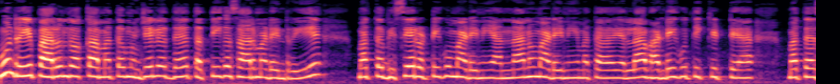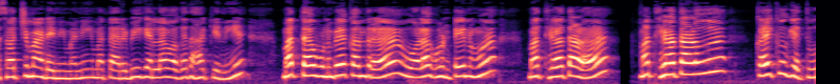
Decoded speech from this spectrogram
ಹ್ಞೂನ್ರಿ ಪಾರಂದು ಅಕ್ಕ ಮತ್ತ ಮುಂಜಾನೆ ತತ್ತಿಗ ಸಾರ್ ಮಾಡೇನ್ರಿ. ಮತ್ತ ಬಿಸಿ ರೊಟ್ಟಿಗೂ ಮಾಡೇನಿ, ಅನ್ನಾನು ಮಾಡೇನಿ, ಮತ್ತ ಎಲ್ಲಾ ಭಾಂಡೆಗೂ ತಿಕ್ಕಿಟ್ಟೆ, ಮತ್ತ ಸ್ವಚ್ಛ ಮಾಡೇನಿ ಮನಿ, ಮತ್ತ ಅರ್ಬಿಗೆಲ್ಲ ಒಗದ್ ಹಾಕೀನಿ. ಮತ್ತ ಉಣ್ಬೇಕಂದ್ರ ಒಳಗ್ ಹೊಂಟೇನು, ಮತ್ ಹೇಳ್ತಾಳ. ಮತ್ ಹೇಳ್ತಾಳು ಕೈ ಕುಗೆತು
